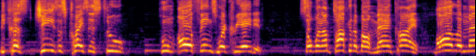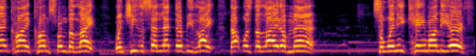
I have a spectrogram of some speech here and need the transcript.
Because Jesus Christ is through whom all things were created. So, when I'm talking about mankind, all of mankind comes from the light. When Jesus said, Let there be light, that was the light of man. So, when He came on the earth,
